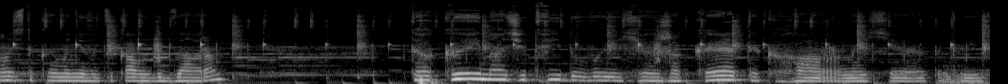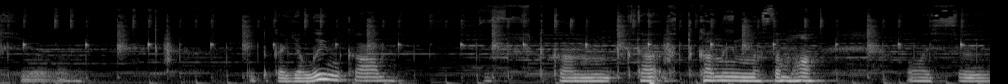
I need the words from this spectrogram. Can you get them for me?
Ось такий мені зацікавив від Зара. Такий, наче твідовий жакетик гарний, такий. е, Тут така ялинка, ткан, тка, тканинна сама. Ось е,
